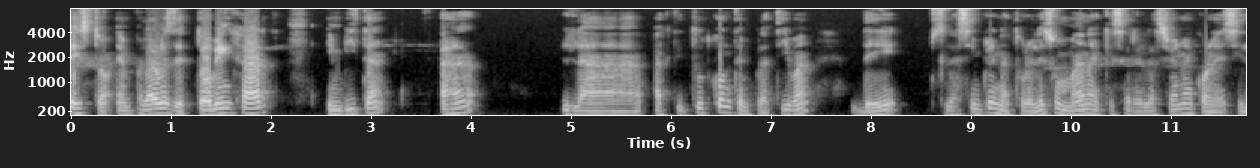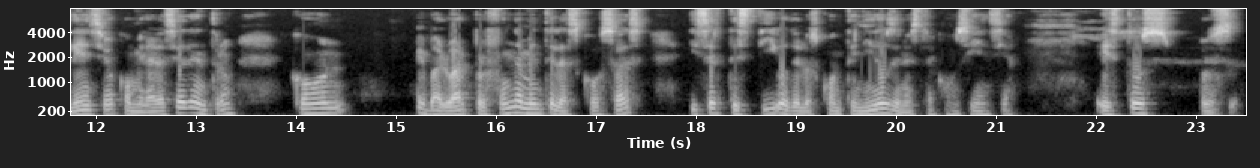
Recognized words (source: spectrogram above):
Esto, en palabras de Tobin Hart, invita a la actitud contemplativa de pues, la simple naturaleza humana que se relaciona con el silencio, con mirar hacia adentro, con evaluar profundamente las cosas y ser testigo de los contenidos de nuestra conciencia. Estos, pues,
